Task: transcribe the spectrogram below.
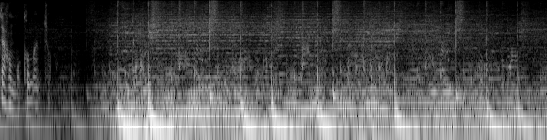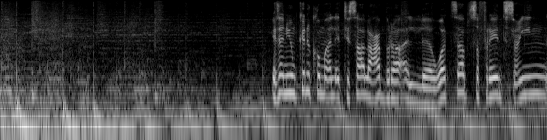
تهمكم أنتم. إذا يمكنكم الاتصال عبر الواتساب صفرين تسعين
